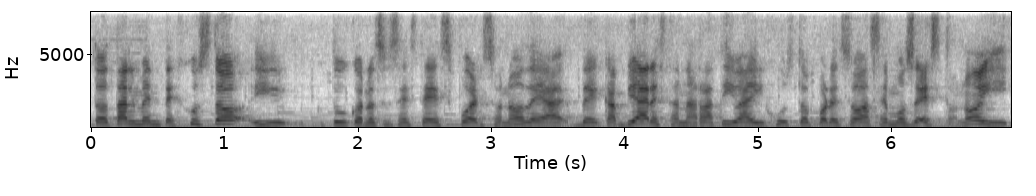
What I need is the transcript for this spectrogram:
Totalmente, justo, y tú conoces este esfuerzo, ¿no? De, de cambiar esta narrativa y justo por eso hacemos esto, ¿no? Y,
